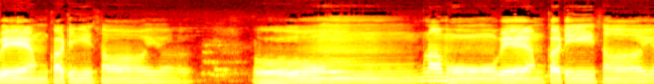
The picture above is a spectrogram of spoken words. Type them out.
वेङ्कटेशाय ॐ नमो वेङ्कटेशाय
